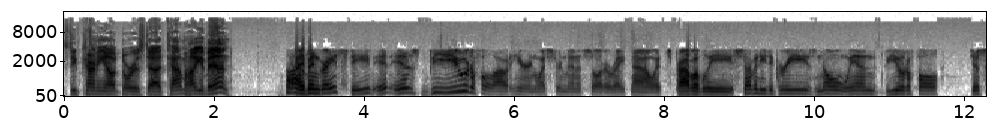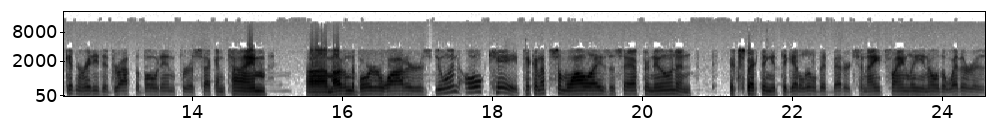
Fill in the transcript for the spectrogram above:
SteveCarneyOutdoors.com. How you been? I've been great, Steve. It is beautiful out here in western Minnesota right now. It's probably 70 degrees, no wind, beautiful just getting ready to drop the boat in for a second time. Um, out in the border waters, doing okay, picking up some walleyes this afternoon and expecting it to get a little bit better tonight. Finally, you know, the weather has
